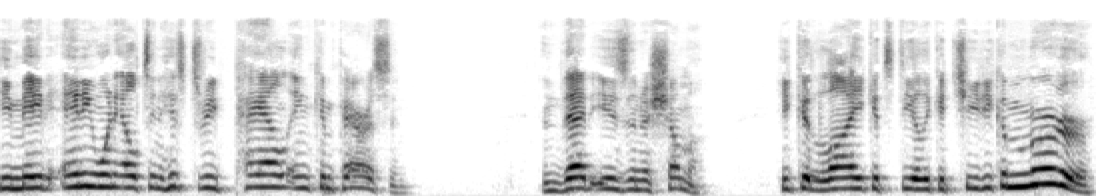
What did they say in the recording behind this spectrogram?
He made anyone else in history pale in comparison. And that is an neshama. He could lie, he could steal, he could cheat, he could murder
